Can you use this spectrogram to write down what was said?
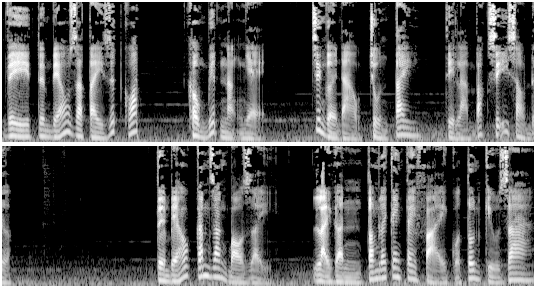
Vì tuyển béo ra tay dứt khoát, không biết nặng nhẹ, chứ người nào chùn tay thì làm bác sĩ sao được. tuyển béo cắn răng bò dậy, lại gần tóm lấy cánh tay phải của Tôn Kiều gia,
